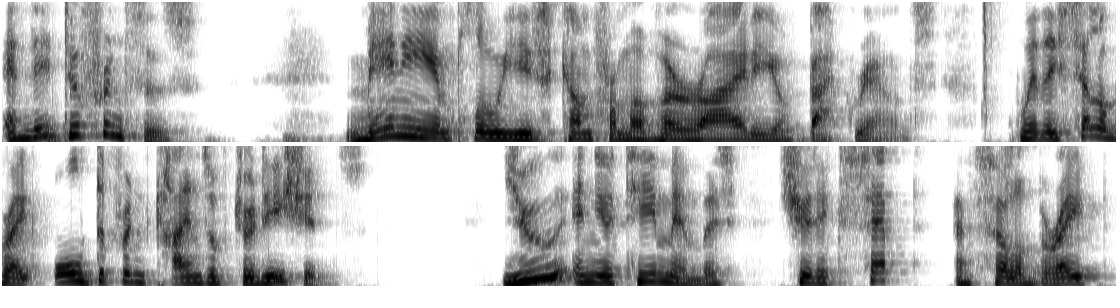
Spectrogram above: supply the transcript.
and their differences. Many employees come from a variety of backgrounds where they celebrate all different kinds of traditions. You and your team members should accept and celebrate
